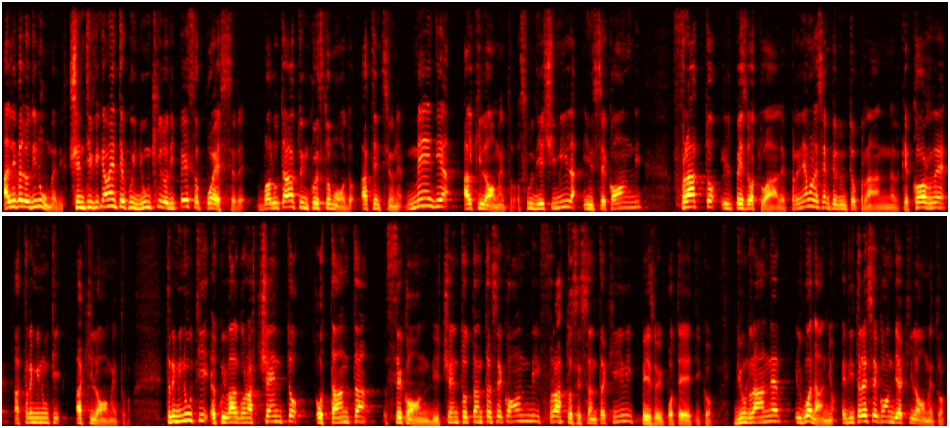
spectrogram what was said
a livello di numeri. Scientificamente quindi un chilo di peso può essere valutato in questo modo, attenzione, media al chilometro sul 10.000 in secondi fratto il peso attuale. Prendiamo l'esempio di un top runner che corre a 3 minuti a chilometro. 3 minuti equivalgono a 180 secondi. 180 secondi fratto 60 kg, peso ipotetico di un runner, il guadagno è di 3 secondi a chilometro.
